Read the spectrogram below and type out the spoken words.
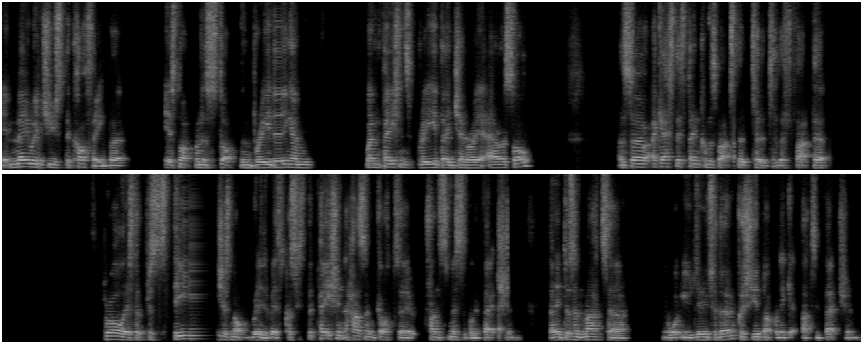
it may reduce the coughing, but it's not going to stop them breathing. And when patients breathe, they generate aerosol. And so I guess this then comes back to the to, to the fact that through all this, the procedure is not really the risk because if the patient hasn't got a transmissible infection, then it doesn't matter what you do to them because you're not going to get that infection.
